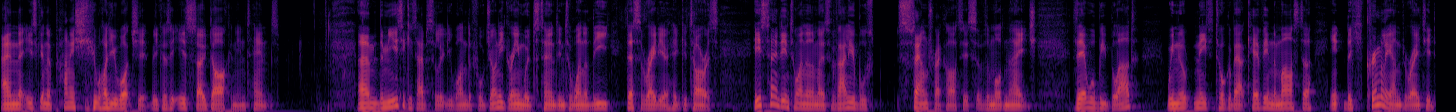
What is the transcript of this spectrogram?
and that is going to punish you while you watch it because it is so dark and intense. Um, the music is absolutely wonderful. Jonny Greenwood's turned into one of the that's the Radiohead guitarist. He's turned into one of the most valuable soundtrack artists of the modern age. There will be blood. We need to talk about Kevin, the master, the criminally underrated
